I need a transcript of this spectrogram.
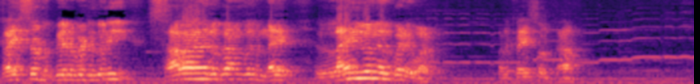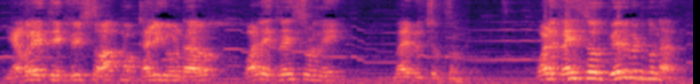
క్రైస్తవుడు పేరు పెట్టుకుని సారాయణ దుకాణంలో లైన్లో నిలబడేవాడు వాళ్ళు క్రైస్తవులు కాదు. ఎవరైతే క్రీస్తు ఆత్మ కలిగి ఉంటారో వాళ్ళే క్రైస్తవుడిని బైబిల్ చెబుతుంది వాళ్ళు క్రైస్తవులు పేరు పెట్టుకున్నారు.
